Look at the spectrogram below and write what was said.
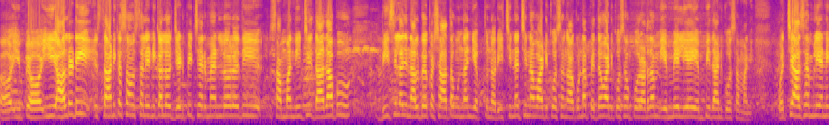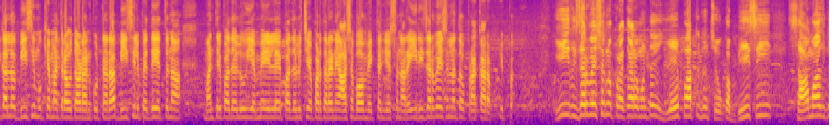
ఈ- ఈ ఆల్రెడీ స్థానిక సంస్థల ఎన్నికల్లో జడ్పీ చైర్మన్లోది సంబంధించి దాదాపు బీసీలది నలభై ఒక్క శాతం ఉందని చెప్తున్నారు. ఈ చిన్న చిన్న వాటి కోసం కాకుండా పెద్ద వాటి కోసం పోరాడదాం ఎమ్మెల్యే ఎంపీ దానికోసం అని. వచ్చే అసెంబ్లీ ఎన్నికల్లో బీసీ ముఖ్యమంత్రి అవుతాడు అనుకుంటున్నారా? బీసీలు పెద్ద ఎత్తున మంత్రి పదవులు ఎమ్మెల్యే పదవులు చేపడతారని ఆశాభావం వ్యక్తం చేస్తున్నారు? ఈ రిజర్వేషన్లతో ప్రకారం ఇప్ప- ఈ రిజర్వేషన్ల ప్రకారం అంటే ఏ పార్టీ నుంచి? ఒక బీసీ సామాజిక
